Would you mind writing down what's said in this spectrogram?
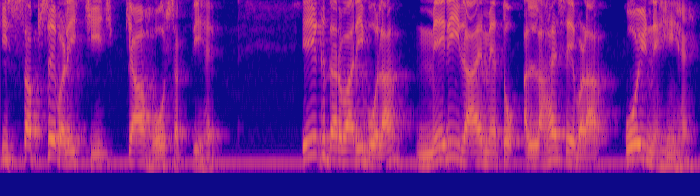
कि सबसे बड़ी चीज़ क्या हो सकती है। एक दरबारी बोला, मेरी राय में तो अल्लाह से बड़ा कोई नहीं है।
